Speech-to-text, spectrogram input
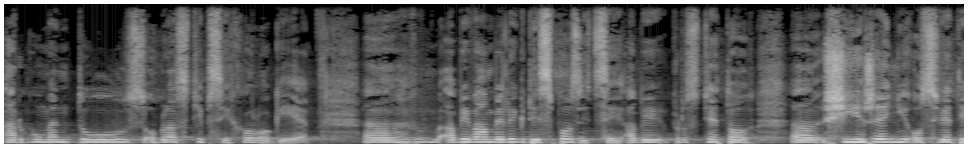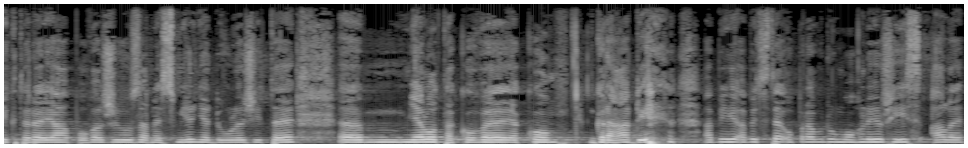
argumentů z oblasti psychologie, eh, aby vám byly k dispozici, aby prostě to eh, šíření osvěty, které já považuji za nesmírně důležité, eh, mělo takové jako grády, aby, abyste opravdu mohli říct, ale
